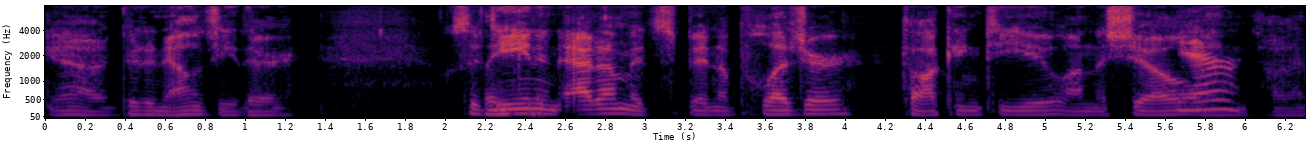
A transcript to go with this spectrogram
Yeah, good analogy there. So, Thank Dean you. and Adam, it's been a pleasure talking to you on the show. Yeah. And, uh,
